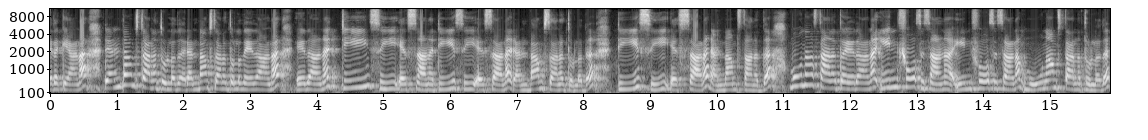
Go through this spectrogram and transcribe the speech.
ഏതൊക്കെയാണ്? രണ്ടാം സ്ഥാനത്തുള്ളത്. രണ്ടാം സ്ഥാനത്തുള്ളത് ഏതാണ്? ഏതാണ്? ടി സി എസ് ആണ്. ടി സി എസ് ആണ് രണ്ടാം സ്ഥാനത്തുള്ളത്. ടി സി എസ് ആണ് രണ്ടാം സ്ഥാനത്ത്. മൂന്നാം സ്ഥാനത്ത് ഏതാണ്? ഇൻഫോസിസ് ആണ്. ഇൻഫോസിസ് ആണ് മൂന്നാം സ്ഥാനത്തുള്ളത്.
